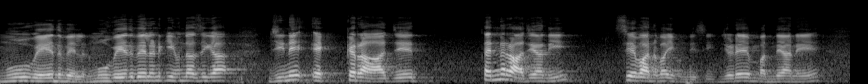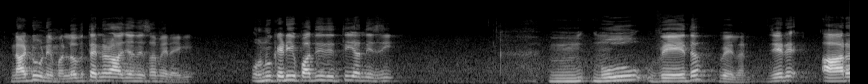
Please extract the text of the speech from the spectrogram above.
ਮੂਵੇਦ ਵੇਲਨ। ਮੂਵੇਦ ਵੇਲਨ ਕੀ ਹੁੰਦਾ ਸੀਗਾ? ਜਿਨੇ ਇੱਕ ਰਾਜੇ, ਤਿੰਨ ਰਾਜਿਆਂ ਦੀ ਸੇਵਾ ਨਿਭਾਈ ਹੁੰਦੀ ਸੀ, ਜਿਹੜੇ ਬੰਦਿਆਂ ਨੇ, ਨਾਡੂ ਨੇ ਮਤਲਬ ਤਿੰਨ ਰਾਜਿਆਂ ਦੇ ਸਮੇਂ ਰਹਿ ਗਏ। ਉਹਨੂੰ ਕਿਹੜੀ ਉਪਾਧੀ ਦਿੱਤੀ ਜਾਂਦੀ ਸੀ? ਮ- ਮੂ, ਵੇਦ, ਵੇਲਨ। ਜਿਹੜੇ ਆਰ,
